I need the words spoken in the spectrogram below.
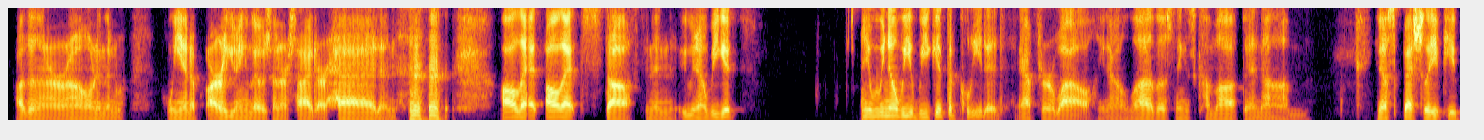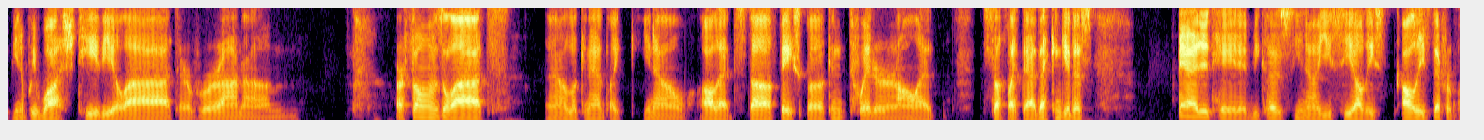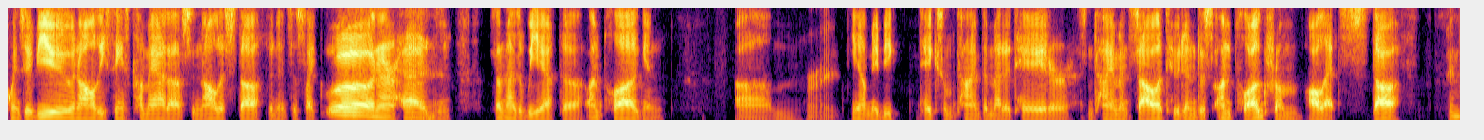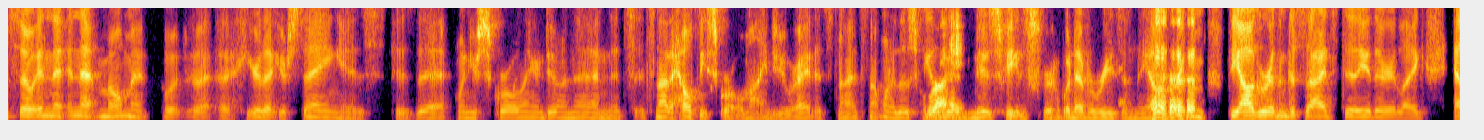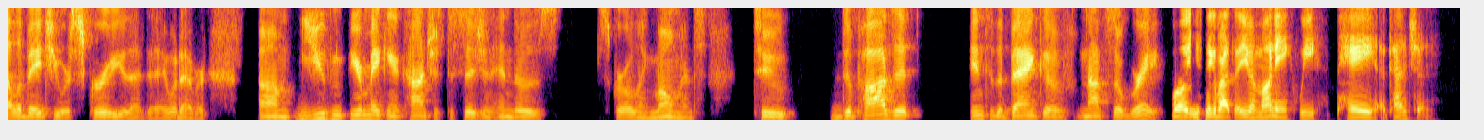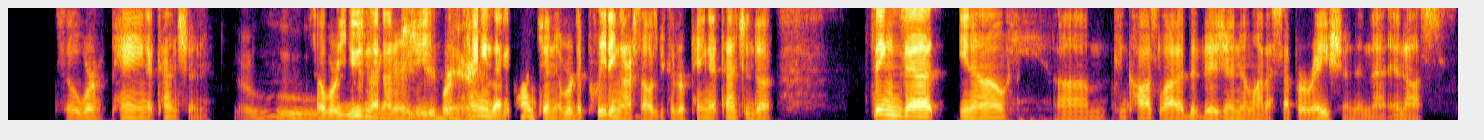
other than our own. And then we end up arguing those on our side our head and all that all that stuff. And then you know we get you know, we know we, we get depleted after a while you know a lot of those things come up and um know especially people you know if we watch tv a lot or if we're on um our phones a lot you know looking at like you know all that stuff facebook and twitter and all that stuff like that that can get us agitated because you know you see all these all these different points of view and all these things come at us and all this stuff and it's just like oh in our heads and sometimes we have to unplug and um Right. you know maybe take some time to meditate or some time in solitude and just unplug from all that stuff And so in that in that moment, what I hear that you're saying is is that when you're scrolling or doing that, and it's it's not a healthy scroll, mind you, right? It's not it's not one of those feel good Right. news feeds for whatever reason. The algorithm the algorithm decides to either like elevate you or screw you that day, whatever. Um, you've you're making a conscious decision in those scrolling moments to deposit into the bank of not so great. well you think about the, even money we pay attention so we're paying attention Oh, So we're using that like what you energy, we're there. paying that attention, and we're depleting ourselves because we're paying attention to things that you know um, can cause a lot of division and a lot of separation in that in us.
